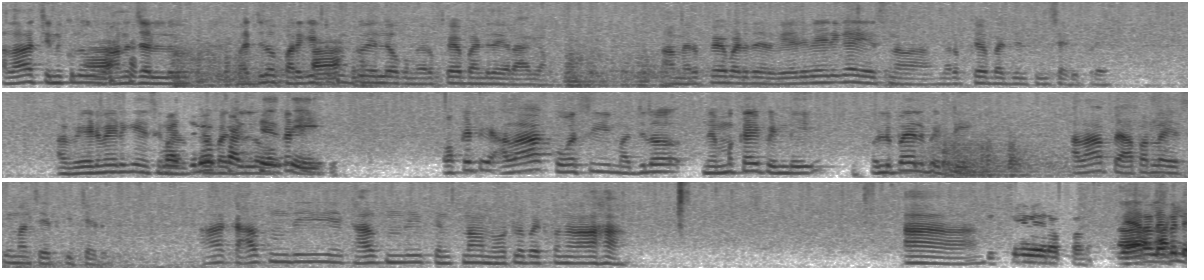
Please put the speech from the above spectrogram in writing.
అలా చినుకులు వానజల్లు మధ్యలో పరిగెత్తుకుంటూ వెళ్ళి ఒక మిరపకాయ బండి దగ్గర ఆగాం. ఆ మిరపకాయ బండి దగ్గర వేడి వేడిగా వేసిన మిరపకాయ బజ్జీలు తీసాడు ఇప్పుడే. ఆ వేడి వేడిగా వేసిన మిరపకాయ బజ్జీలో ఒకటి ఒకటి అలా కోసి మధ్యలో నిమ్మకాయ పిండి ఉల్లిపాయలు పెట్టి అలా పేపర్లో వేసి మన చేతికి ఇచ్చాడు. ఆ కాలుతుంది కాలుతుంది తింటున్నాం నోట్లో పెట్టుకున్నాం ఆహా. వేరే లెవెల్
